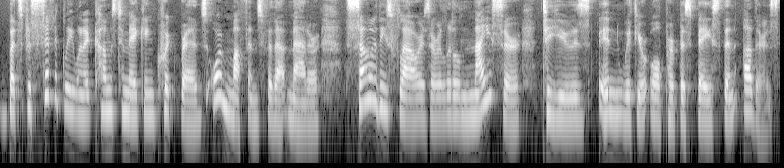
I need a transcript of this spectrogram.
But specifically when it comes to making quick breads or muffins for that matter, some of these flours are a little nicer to use in with your all-purpose base than others.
